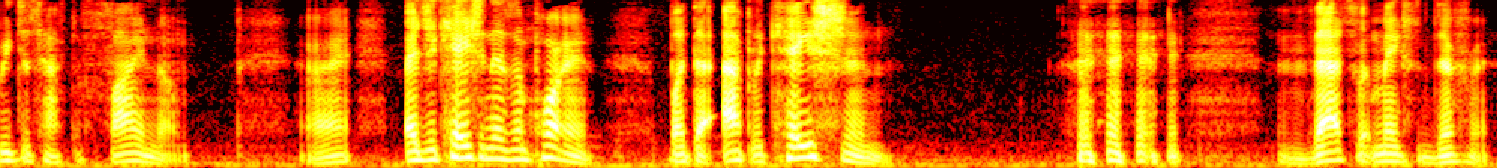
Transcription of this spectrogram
We just have to find them. All right. Education is important, but the application, that's what makes the difference.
